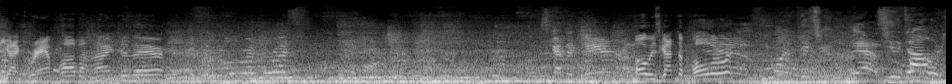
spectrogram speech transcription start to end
You got Grandpa behind you there. He's got the camera. Oh, he's got the Polaroid. You want a picture? Yes. Two dollars.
